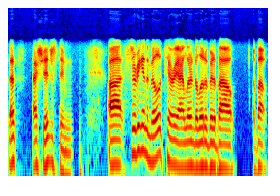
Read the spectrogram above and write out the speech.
that's actually interesting. Uh, serving in the military, I learned a little bit about about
